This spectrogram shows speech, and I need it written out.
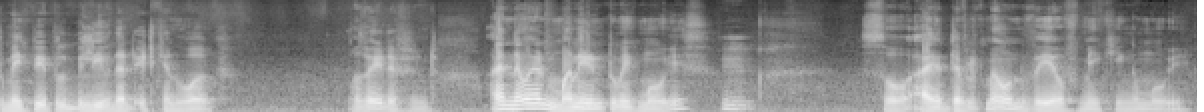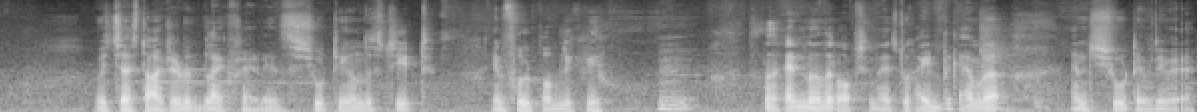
to make people believe that it can work. It was very different. I never had money to make movies, hmm. so I developed my own way of making a movie, which I started with Black Fridays, shooting on the street in full public view. I had no other option. I had to hide the camera and shoot everywhere.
